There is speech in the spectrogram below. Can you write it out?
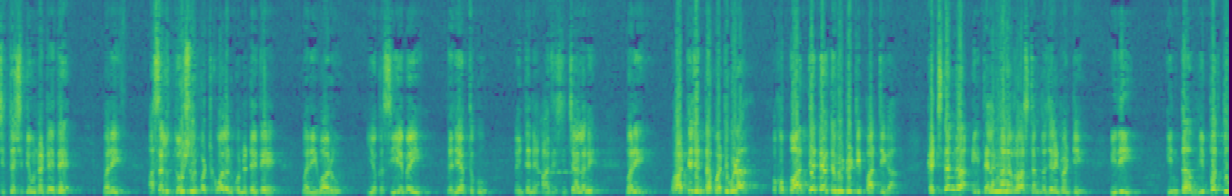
చిత్తశుద్ధి ఉన్నట్టయితే మరి అసలు దోషులు పట్టుకోవాలనుకున్నట్టయితే మరి వారు ఈ యొక్క సిఏబై దర్యాప్తుకు వెంటనే ఆదేశించాలని మరి భారతీయ జనతా పార్టీ కూడా ఒక బాధ్యతాయుతమైనటువంటి పార్టీగా ఖచ్చితంగా ఈ తెలంగాణ రాష్ట్రంలో జరిగినటువంటి ఇది ఇంత విపత్తు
